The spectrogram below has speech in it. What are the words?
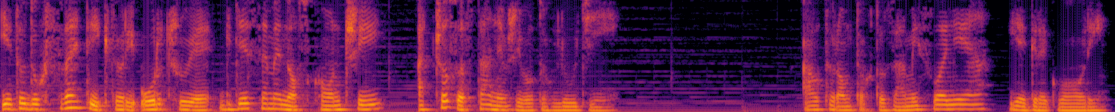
Je to Duch Svetý, ktorý určuje, kde semeno skončí a čo sa stane v životoch ľudí. Autorom tohto zamyslenia je Greg Laurie.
